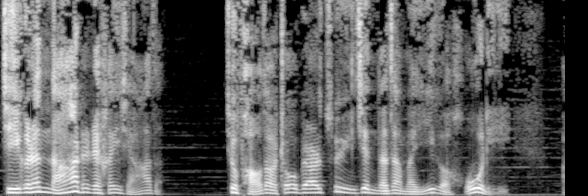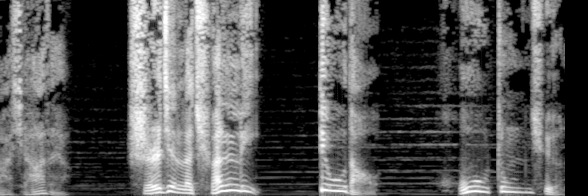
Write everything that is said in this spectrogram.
几个人拿着这黑匣子，就跑到周边最近的这么一个湖里，把匣子呀使尽了全力丢到湖中去了。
